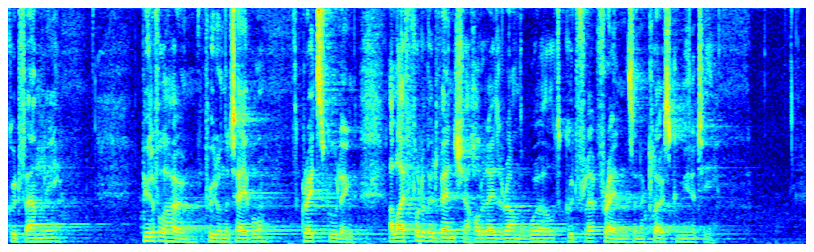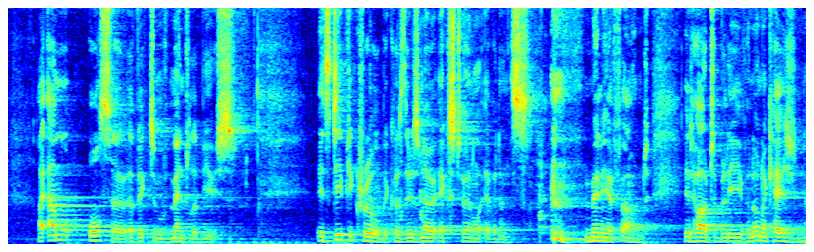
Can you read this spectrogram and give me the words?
good family, beautiful home, food on the table, great schooling, a life full of adventure, holidays around the world, good friends, and a close community. I am also a victim of mental abuse. It's deeply cruel because there's no external evidence. Many have found it hard to believe, and on occasion,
